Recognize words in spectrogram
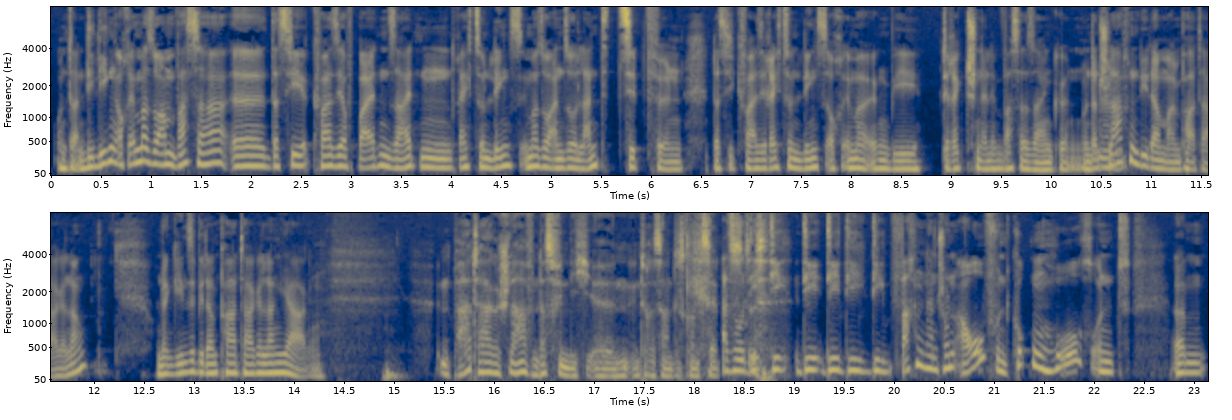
Und dann, die liegen auch immer so am Wasser, äh, dass sie quasi auf beiden Seiten rechts und links immer so an so Landzipfeln, dass sie quasi rechts und links auch immer irgendwie direkt schnell im Wasser sein können. Und dann schlafen die da mal ein paar Tage lang und dann gehen sie wieder ein paar Tage lang jagen. Ein paar Tage schlafen, das finde ich äh, ein interessantes Konzept. Also die, die, die, die, die, die wachen dann schon auf und gucken hoch und ähm,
